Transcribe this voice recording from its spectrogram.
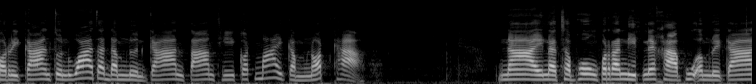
บริการจนว่าจะดำเนินการตามที่กฎหมายกำหนดค่ะ นายนัชพงศ์ประณิตนะคะผู้อำนวยการ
